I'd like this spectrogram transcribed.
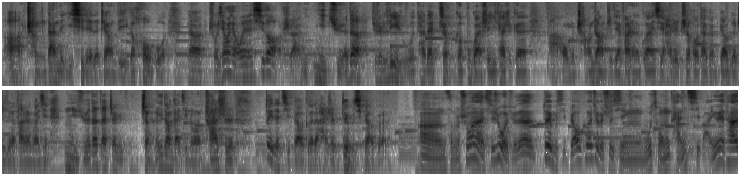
啊承担的一系列的这样的一个后果。那首先我想问一下西多老师啊，你你觉得就是例如他在整个不管是一开始跟啊我们厂长之间发生的关系，还是之后他跟彪哥之间的发生关系，你觉得在这整个一段感情中，他是对得起彪哥的，还是对不起彪哥的？嗯，怎么说呢？其实我觉得对不起彪哥这个事情无从谈起吧，因为他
